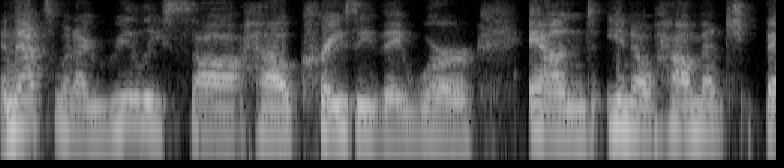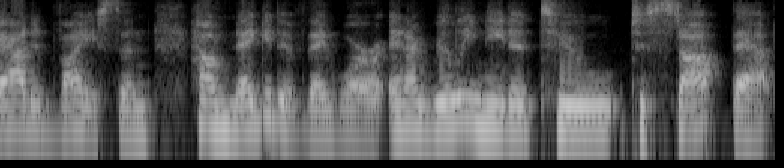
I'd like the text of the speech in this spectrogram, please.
And that's when I really saw how crazy they were and, you know, how much bad advice and how negative they were. And I really needed to to stop that.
